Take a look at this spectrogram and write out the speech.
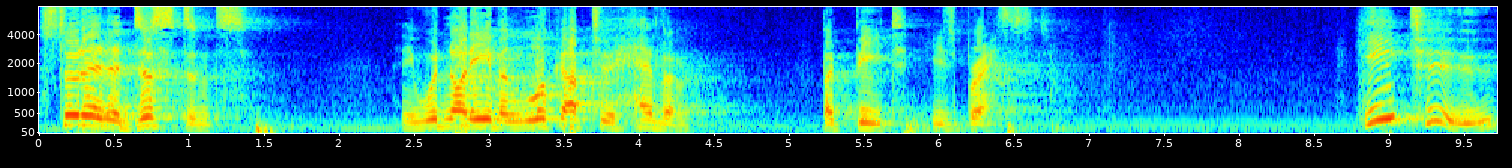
stood at a distance, and he would not even look up to heaven, but beat his breast. He too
